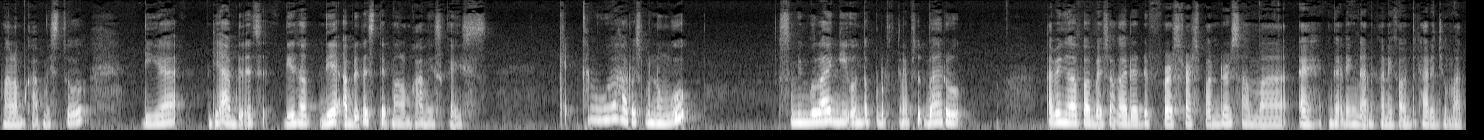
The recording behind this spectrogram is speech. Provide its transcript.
malam Kamis tuh dia dia update dia dia update setiap malam Kamis guys. Kayak, kan gue harus menunggu seminggu lagi untuk mendapatkan episode baru. Tapi nggak apa besok ada the first responders sama eh nggak deng dan kani counter hari Jumat.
